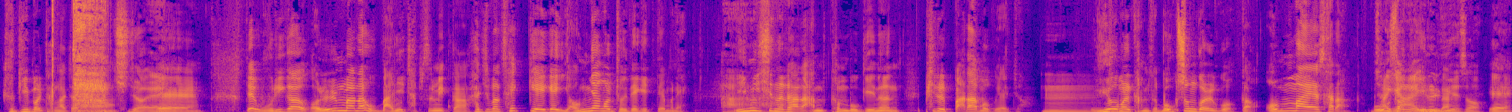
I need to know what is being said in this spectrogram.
죽임을 당하잖아요. 치죠. 예. 예. 근데 우리가 얼마나 많이 잡습니까? 하지만 새끼에게 영양을 줘야 되기 때문에 아. 임신을 한 암컷 모기는 피를 빨아먹어야죠. 음. 위험을 감수, 목숨 걸고, 그러니까 엄마의 사랑, 모성애입니다. 아이를 위해서? 예.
